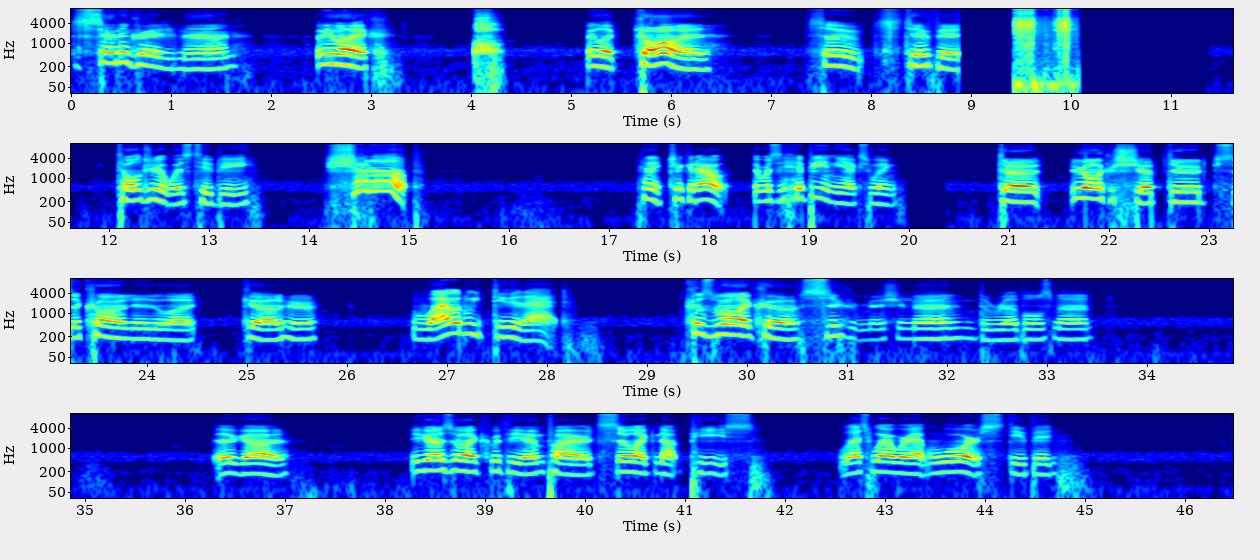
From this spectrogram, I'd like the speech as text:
disintegrated, man. I mean, like, oh, I mean, like, God. So stupid. Told you it was to be. Shut up! Hey, check it out. There was a hippie in the X-Wing. Dude, you're like a ship, dude, 'cause I kinda need to, like, get out of here. Why would we do that? 'Cause more like a secret mission, man. The rebels, man. Oh god. You guys are like with the Empire. It's so like not peace. Well, that's why we're at war, stupid.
